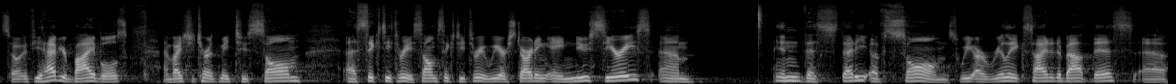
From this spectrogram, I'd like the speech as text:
so if you have your Bibles, I invite you to turn with me to Psalm uh, 63. Psalm 63. We are starting a new series. Um, in the study of Psalms. We are really excited about this. Uh,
